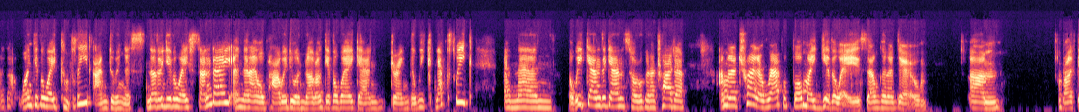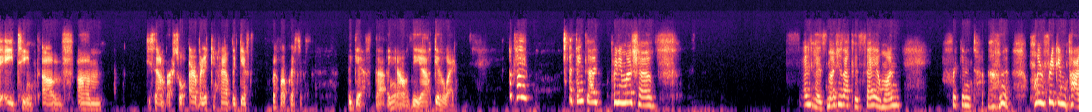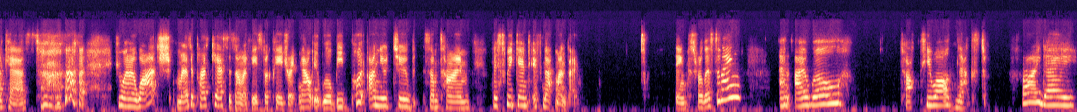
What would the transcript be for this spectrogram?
I got one giveaway complete. I'm doing another giveaway Sunday, and then I will probably do another giveaway again during the week next week, and then the weekend again. So we're to try to, I'm gonna try to wrap up all my giveaways I'm gonna do um, about like the 18th of um, December, so everybody can have the gift before Christmas. The gift that you know the uh, giveaway. Okay, I think I pretty much have said as much as I could say in one freaking one freaking podcast. if you want to watch my other podcast, it's on my Facebook page right now. It will be put on YouTube sometime this weekend, if not Monday. Thanks for listening, and I will talk to you all next Friday.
